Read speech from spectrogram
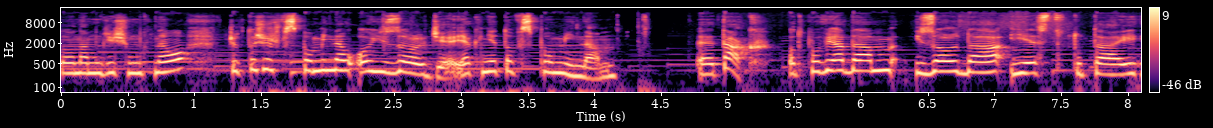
to nam gdzieś umknęło. Czy ktoś już wspominał o Izoldzie? Jak nie, to wspominam. E, tak, odpowiadam. Izolda jest tutaj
